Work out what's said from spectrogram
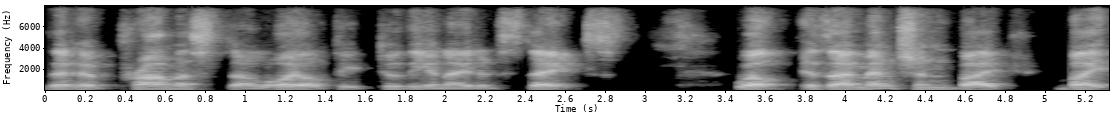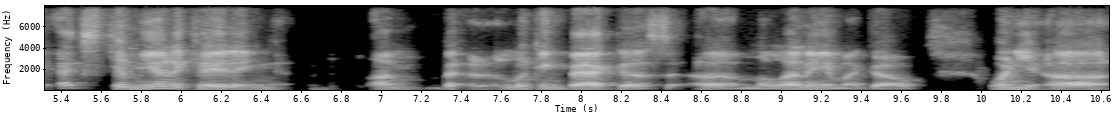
that have promised uh, loyalty to the United States. Well, as I mentioned, by, by excommunicating, I'm um, looking back a, a, millennium ago, when you, uh,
